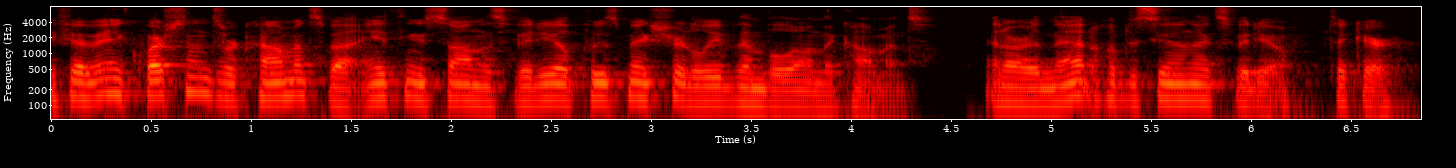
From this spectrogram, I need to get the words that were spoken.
If you have any questions or comments about anything you saw in this video, please make sure to leave them below in the comments. And other than that, hope to see you in the next video. Take care.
